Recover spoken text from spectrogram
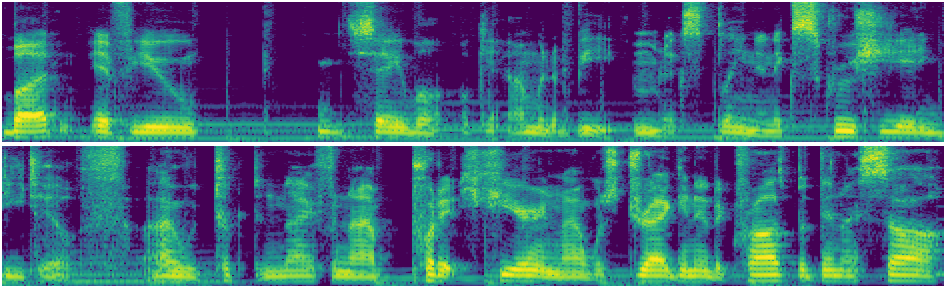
But if you say, well, okay, I'm gonna be, I'm gonna explain in excruciating detail. I took the knife and I put it here and I was dragging it across, but then I saw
